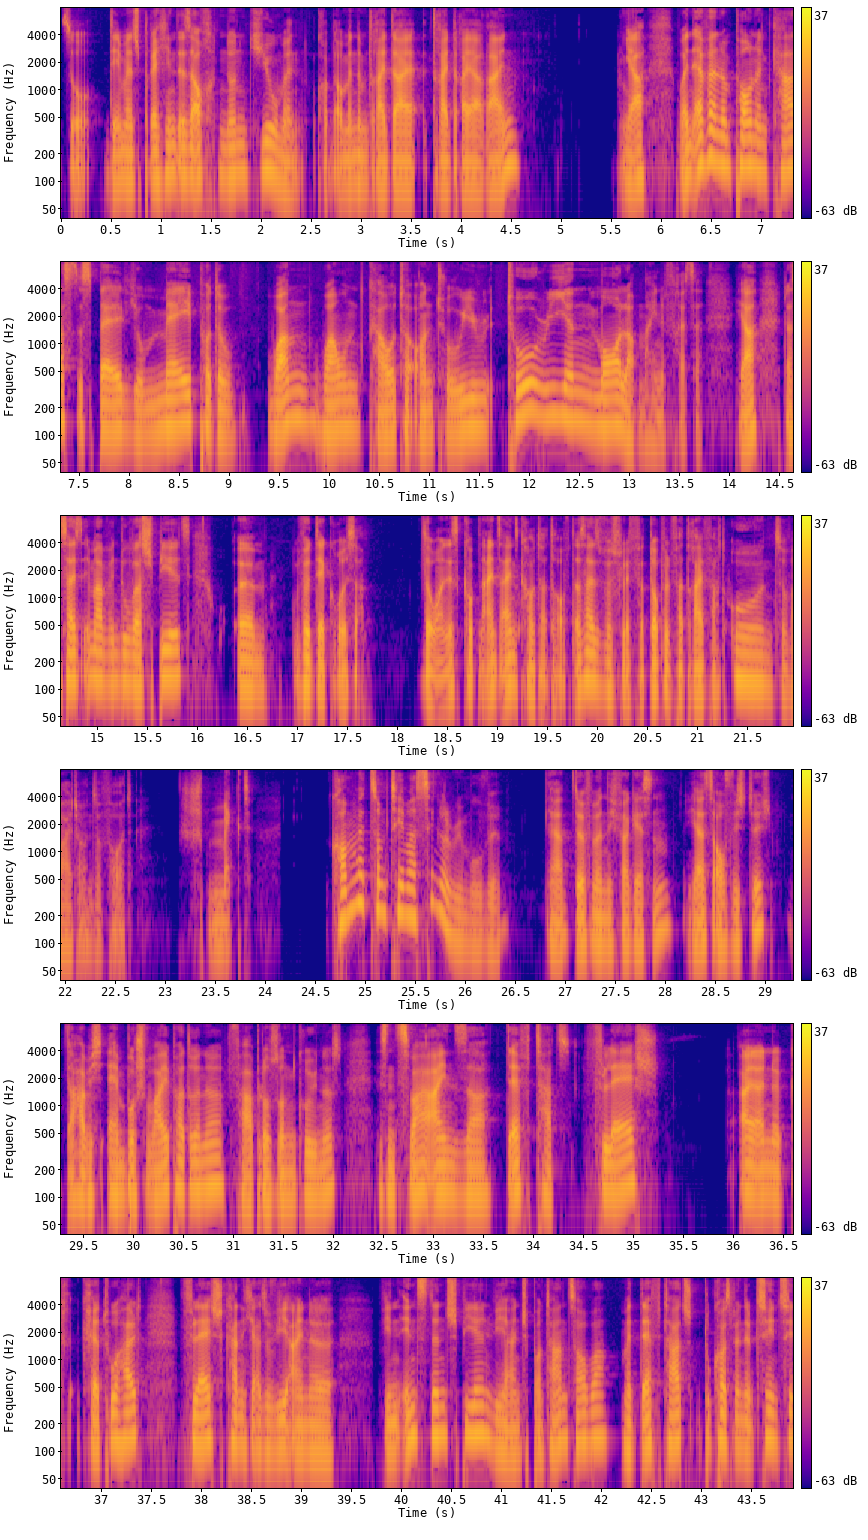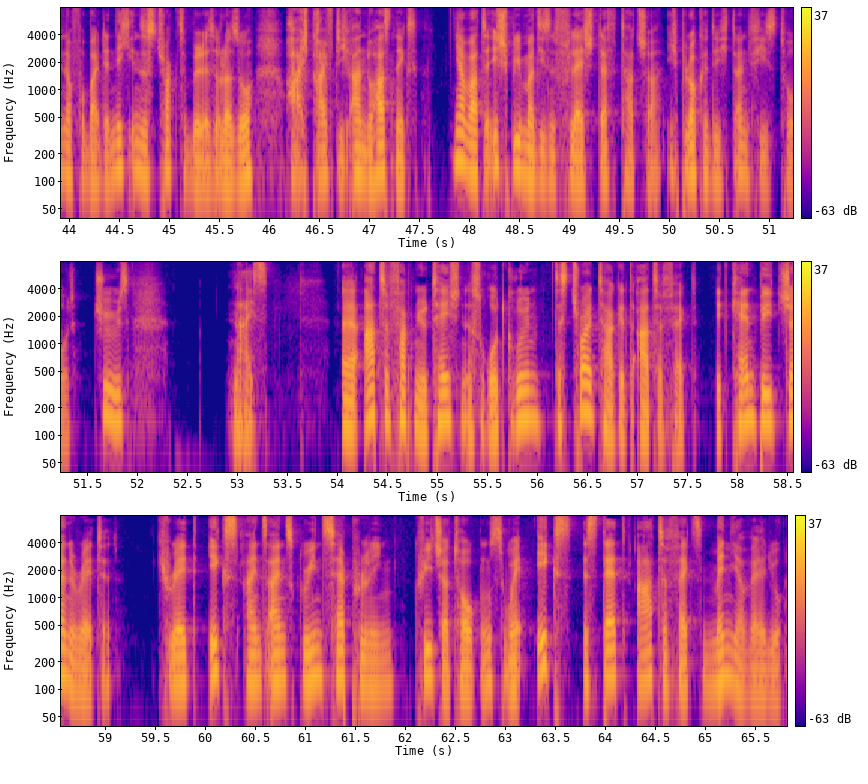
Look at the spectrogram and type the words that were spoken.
So, dementsprechend ist auch non-human. Kommt auch mit einem 3-3er rein. Ja, whenever an opponent casts a spell, you may put a One-Wound Counter on Turian Mauler. Meine Fresse. Ja, das heißt, immer wenn du was spielst, ähm, wird der größer. So, und es kommt ein 1-1-Counter drauf. Das heißt, es wird vielleicht verdoppelt, verdreifacht und so weiter und so fort. Schmeckt. Kommen wir zum Thema Single Removal. Ja, dürfen wir nicht vergessen. Ja, ist auch wichtig. Da habe ich Ambush Viper drin, farblos und grünes. Ist ein 2-1er Death Touch Flash eine Kreatur halt. Flash kann ich also wie eine wie ein Instant spielen, wie ein Spontanzauber mit Death Touch. Du kommst mit einem 10-10er vorbei, der nicht indestructible ist oder so. Oh, ich greife dich an, du hast nichts. Ja, warte, ich spiele mal diesen Flash Death Toucher. Ich blocke dich, dein ist tot. Tschüss. Nice. Äh, Artifact Mutation ist rot-grün. Destroy Target Artifact. It can't be generated. Create X11 Green Sapling Creature Tokens, where X is that artifact's Mania Value.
